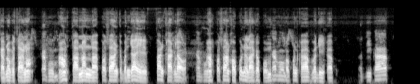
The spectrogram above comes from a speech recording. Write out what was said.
กลับเนาะพอสร้างเนาะครับผมเอาตามนั่นละพอสร้างกับบรรยายให้ฟังคักแล้วครับผมอะพอสร้างขอบคุณหลายๆครับผมครับผม ขอบคุณครับสวัสดีครับสวัสดีครับ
